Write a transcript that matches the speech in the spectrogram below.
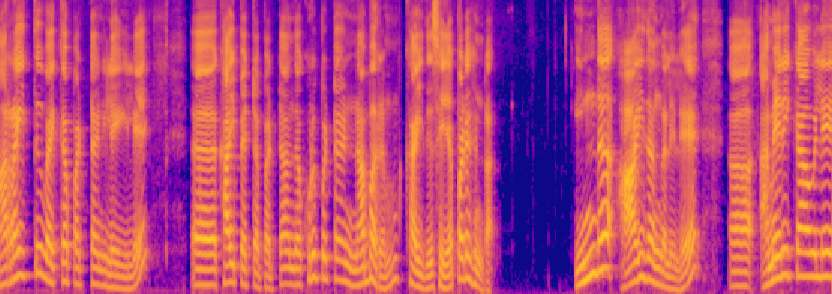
மறைத்து வைக்கப்பட்ட நிலையிலே கைப்பற்றப்பட்ட அந்த குறிப்பிட்ட நபரும் கைது செய்யப்படுகின்றார். இந்த ஆயுதங்களிலே அமெரிக்காவிலே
